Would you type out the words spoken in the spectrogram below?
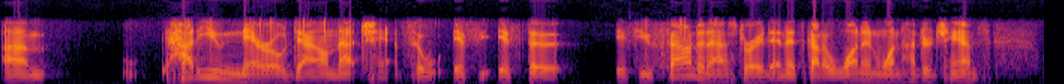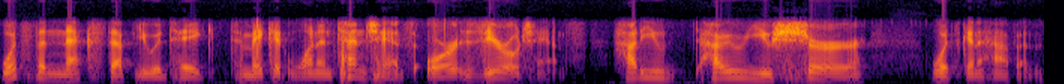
um, how do you narrow down that chance? So if if the if you found an asteroid and it's got a 1 in 100 chance, what's the next step you would take to make it 1 in 10 chance or 0 chance? How do you how are you sure what's going to happen?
